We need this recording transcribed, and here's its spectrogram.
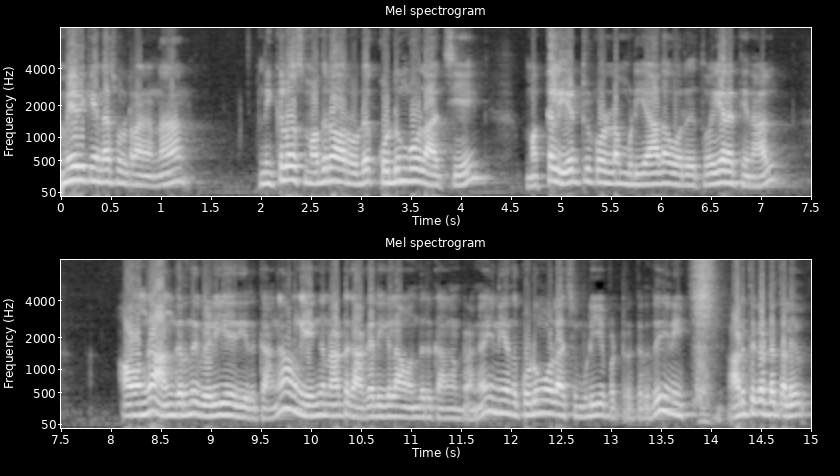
அமெரிக்கா என்ன சொல்கிறாங்கன்னா நிக்கோலஸ் மதுரோ அவருடைய கொடுங்கோல் ஆட்சியை மக்கள் ஏற்றுக்கொள்ள முடியாத ஒரு துயரத்தினால் அவங்க அங்கேருந்து வெளியேறி இருக்காங்க. அவங்க எங்கள் நாட்டுக்கு அகதிகளாக வந்திருக்காங்கன்றாங்க. இனி அந்த கொடுங்கோலாட்சி முடியப்பட்டிருக்கிறது. இனி அடுத்த கட்ட தலைவர்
